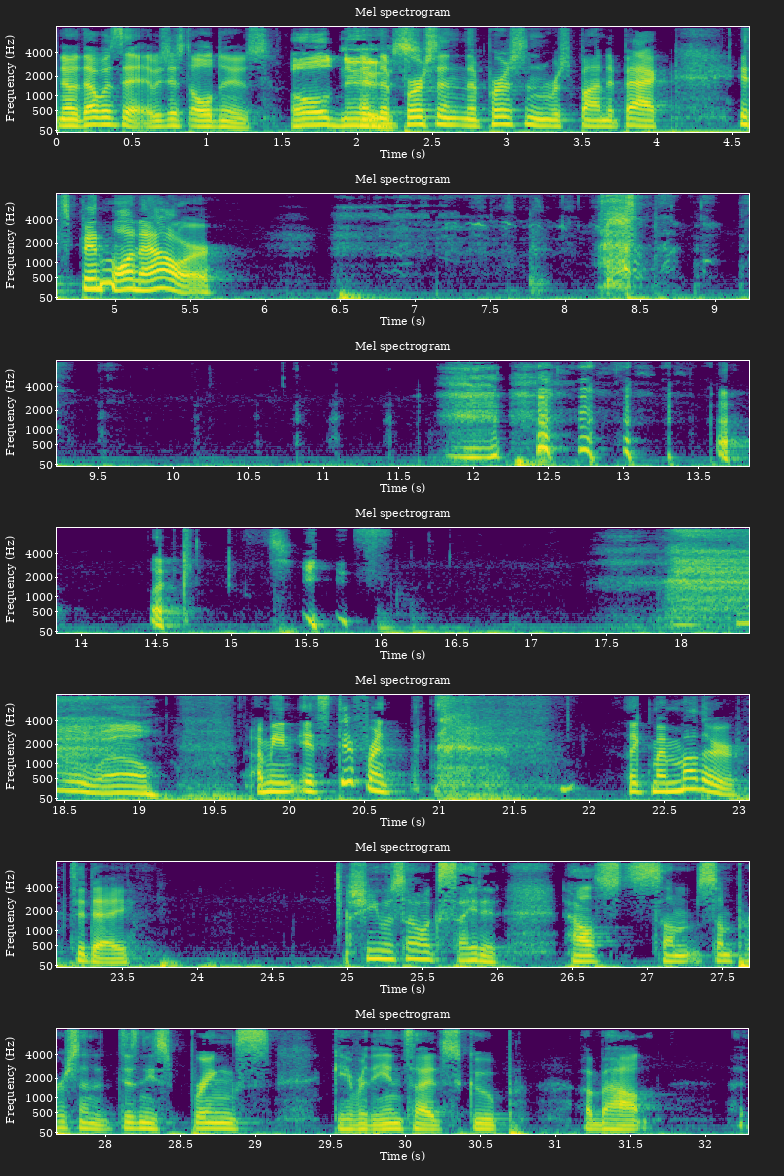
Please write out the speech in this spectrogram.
no, that was it. It was just old news. Old news. And the person, the person responded back, "It's been one hour." like, Jeez. Oh wow. I mean, it's different. Like my mother today, she was so excited how some some person at Disney Springs gave her the inside scoop about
